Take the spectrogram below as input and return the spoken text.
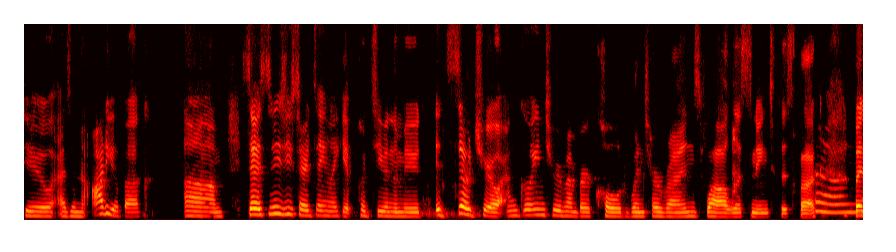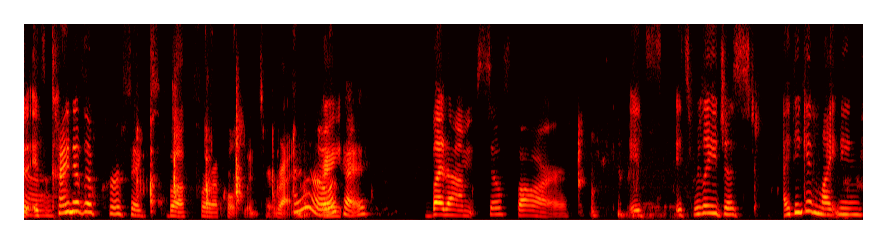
to as an audiobook. Um, so as soon as you started saying like it puts you in the mood, it's so true. I'm going to remember cold winter runs while listening to this book, Oh, but yeah. it's kind of the perfect book for a cold winter run, oh right? okay But um, so far, it's it's really just I think enlightening.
